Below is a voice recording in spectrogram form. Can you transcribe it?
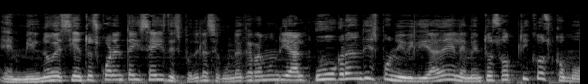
En 1946, después de la Segunda Guerra Mundial, hubo gran disponibilidad de elementos ópticos como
